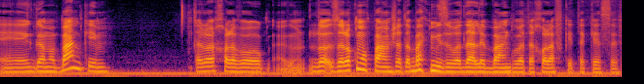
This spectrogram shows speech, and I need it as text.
אה, גם הבנקים. אתה לא יכול לבוא, לא, זה לא כמו פעם שאתה בא עם מזוודה לבנק ואתה יכול להפקיד את הכסף.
